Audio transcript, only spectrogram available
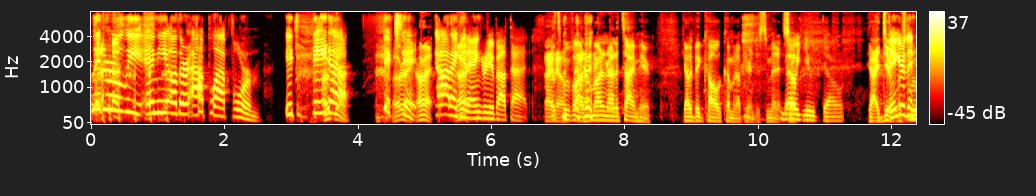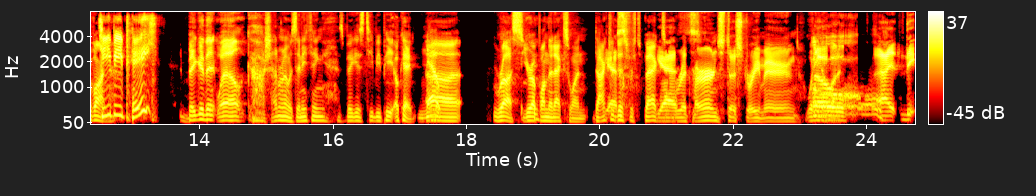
literally any other app platform. It's data. Okay. Fix all right, it. All right. God, I all get right. angry about that. Let's move on. I'm running out of time here. Got a big call coming up here in just a minute. No, so, you don't. Yeah, I do. Bigger Let's than TBP. Bigger than well, gosh, I don't know. Is anything as big as TBP? Okay, no. Uh, Russ, you're up on the next one. Doctor yes. Disrespect yes. returns to streaming. What do you know about it? I, the,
